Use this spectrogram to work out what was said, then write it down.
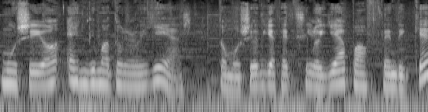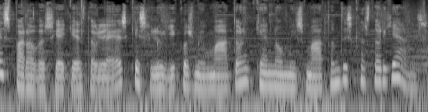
Μουσείο Ενδυματολογίας το μουσείο διαθέτει συλλογή από αυθεντικές παραδοσιακές στολές και συλλογή κοσμημάτων και νομισμάτων της Καστοριάς.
